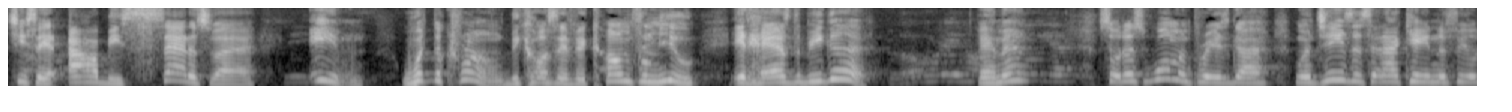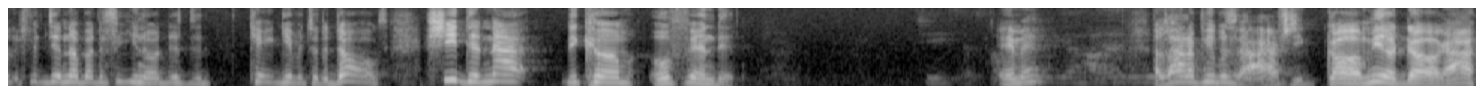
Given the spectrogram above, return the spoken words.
she said, I'll be satisfied even with the crumbs because if it comes from you, it has to be good. Amen. So this woman, praise God, when Jesus said, "I came to feel, did not but to, you know, can't give it to the dogs," she did not become offended. Amen. A lot of people say, ah, if she called me a dog, I,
